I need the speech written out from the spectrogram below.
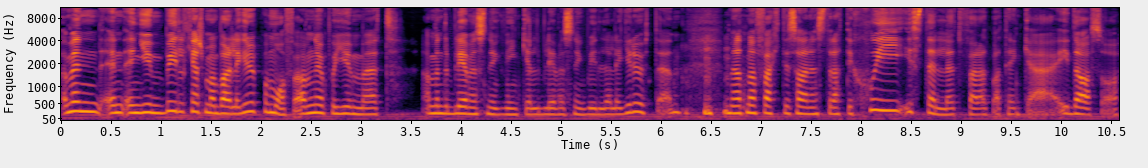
ja, men en, en gymbild kanske man bara lägger ut på måfå, ja, nu är jag på gymmet, ja, men det blev en snygg vinkel, det blev en snygg bild, jag lägger ut den. Men att man faktiskt har en strategi istället för att bara tänka, idag så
